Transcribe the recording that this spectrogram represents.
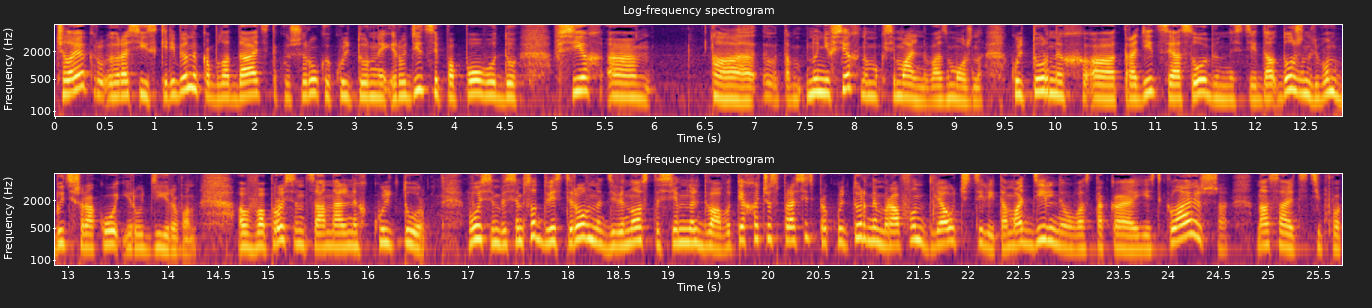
человек, российский ребенок обладать такой широкой культурной эрудицией по поводу всех э, там, ну не всех, но максимально возможно, культурных э, традиций, особенностей, да, должен ли он быть широко эрудирован в вопросе национальных культур. 8 800 200 ровно 9702. Вот я хочу спросить про культурный марафон для учителей. Там отдельная у вас такая есть клавиша на сайте, типа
